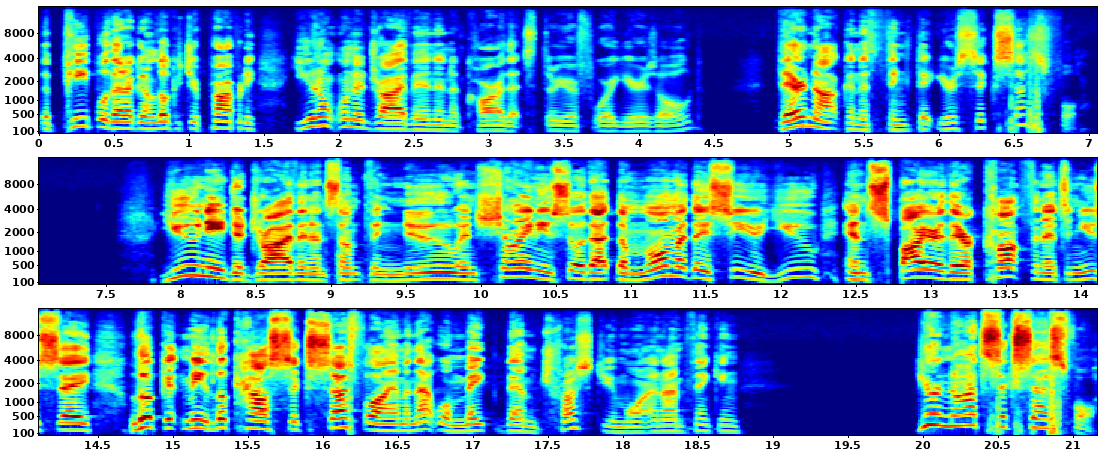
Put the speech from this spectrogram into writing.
the people that are going to look at your property, you don't want to drive in in a car that's three or four years old. They're not going to think that you're successful. You need to drive in in something new and shiny so that the moment they see you, you inspire their confidence and you say, Look at me, look how successful I am, and that will make them trust you more. And I'm thinking, You're not successful.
